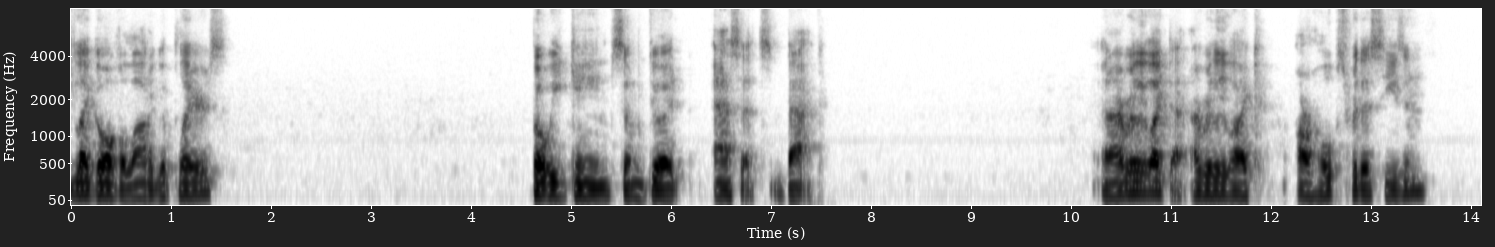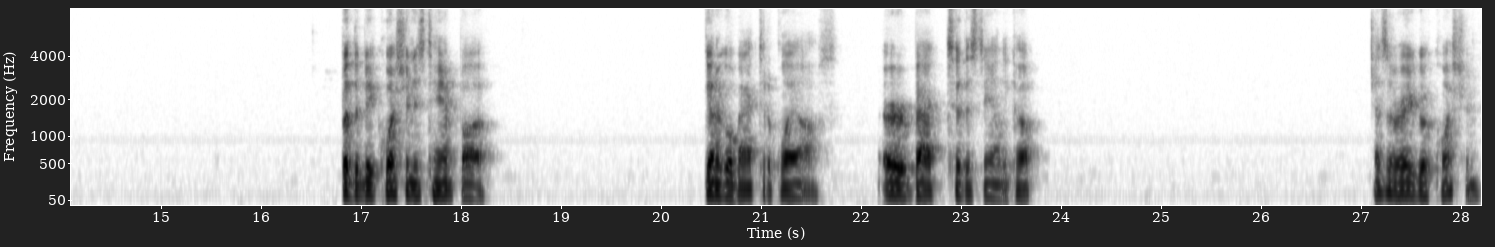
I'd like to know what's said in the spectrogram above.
Let go of a lot of good players. But we gained some good assets back. And I really like that. I really like our hopes for this season. But the big question is Tampa going to go back to the playoffs or back to the Stanley Cup? That's a very good question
